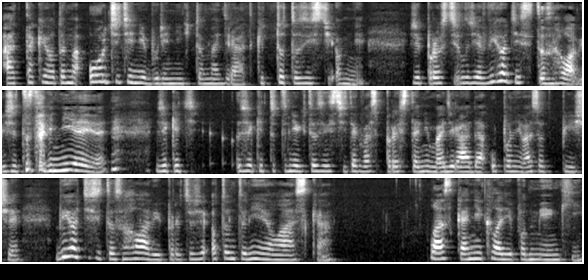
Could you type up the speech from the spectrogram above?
A takéhoto ma určite nebude nikto mať rád, keď toto zistí o mne. Že proste ľudia, vyhodte si to z hlavy, že to tak nie je. Že keď, že keď toto niekto zistí, tak vás prestane mať ráda, úplne vás odpíše. Vyhoďte si to z hlavy, pretože o tom to nie je láska. Láska nekladie podmienky.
